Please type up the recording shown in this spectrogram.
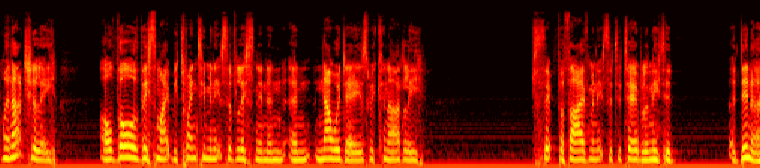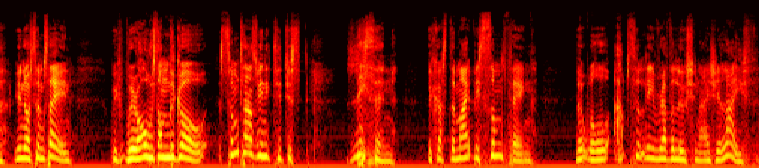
when actually, although this might be 20 minutes of listening, and, and nowadays we can hardly sit for five minutes at a table and eat a, a dinner, you know what I'm saying? We, we're always on the go. Sometimes we need to just listen because there might be something that will absolutely revolutionize your life.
